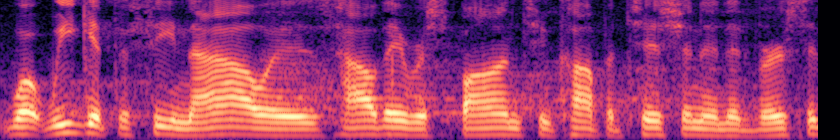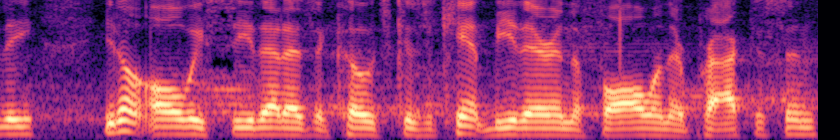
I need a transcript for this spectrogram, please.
what we get to see now is how they respond to competition and adversity. You don't always see that as a coach because you can't be there in the fall when they're practicing.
